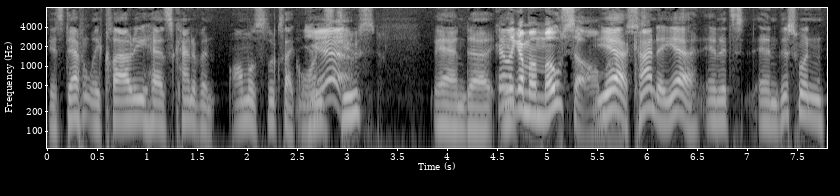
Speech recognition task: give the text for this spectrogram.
it's definitely cloudy, has kind of an almost looks like orange Yeah. juice, and uh, Kind of like a mimosa. Almost. yeah, kind of, yeah. And it's and this one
